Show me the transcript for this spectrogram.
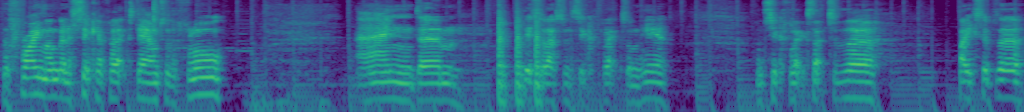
the frame I'm going to Sikaflex down to the floor, and um, this will have some Sikaflex on here, and Sikaflex that to the base of the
